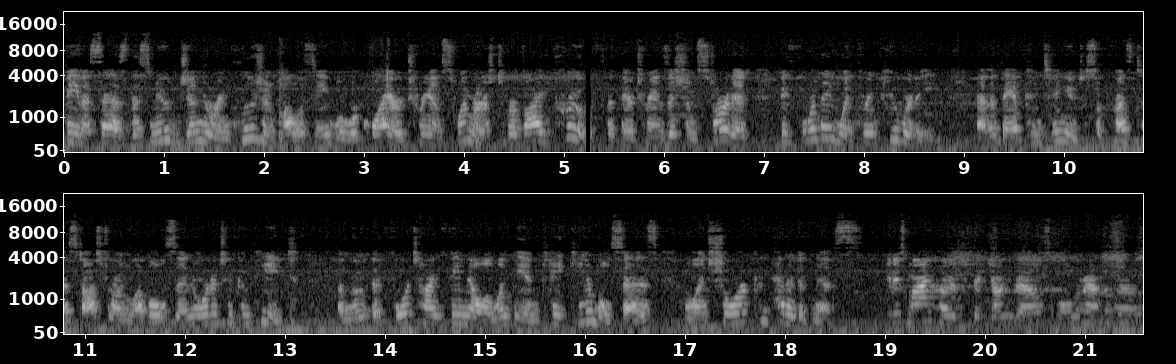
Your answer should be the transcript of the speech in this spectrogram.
FINA says this new gender inclusion policy will require trans swimmers to provide proof that their transition started before they went through puberty and that they have continued to suppress testosterone levels in order to compete. A move that four time female Olympian Cate Campbell says will ensure competitiveness. It is my hope that young girls all around the world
